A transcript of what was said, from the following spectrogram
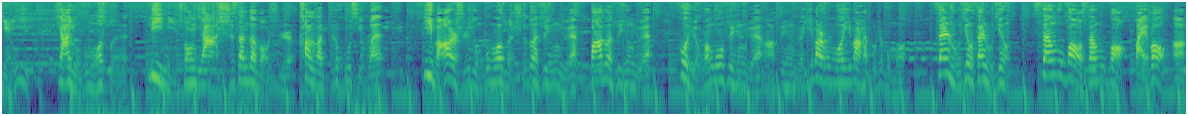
简易加永不磨损，力敏双加，十三段宝石，看了直呼喜欢。一百二十永不磨损，十段碎星诀，八段碎星诀，破血狂攻碎星诀啊，碎星诀一半不磨，一半还不是不磨。三属性，三属性，三物爆，三物爆，百爆啊！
